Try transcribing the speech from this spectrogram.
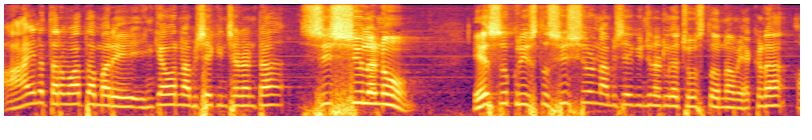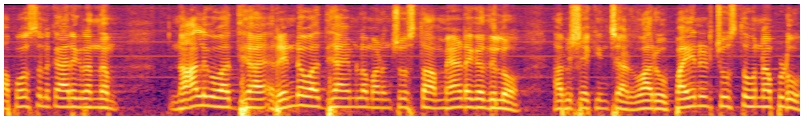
ఆయన తర్వాత మరి ఇంకెవరిని అభిషేకించాడంట? శిష్యులను. యేసుక్రీస్తు శిష్యులను అభిషేకించినట్లుగా చూస్తున్నాం. ఎక్కడ? అపోస్తుల కార్యగ్రంథం నాలుగవ అధ్యాయ రెండవ అధ్యాయంలో మనం చూస్తాం. మేడగదిలో అభిషేకించాడు. వారు పైన చూస్తూ ఉన్నప్పుడు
